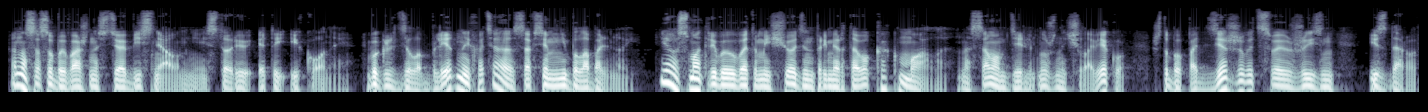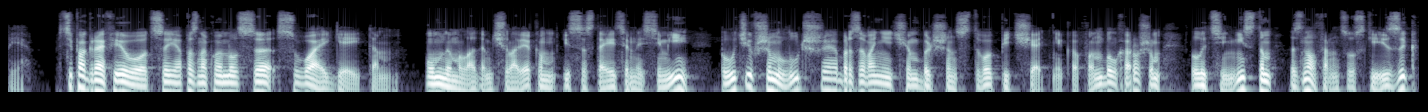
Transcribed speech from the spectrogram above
Она с особой важностью объясняла мне историю этой иконы. Выглядела бледной, хотя совсем не была больной. Я усматриваю в этом еще один пример того, как мало на самом деле нужно человеку, чтобы поддерживать свою жизнь и здоровье. В типографии Уотса я познакомился с Уайгейтом, умным молодым человеком из состоятельной семьи, получившим лучшее образование, чем большинство печатников. Он был хорошим латинистом, знал французский язык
